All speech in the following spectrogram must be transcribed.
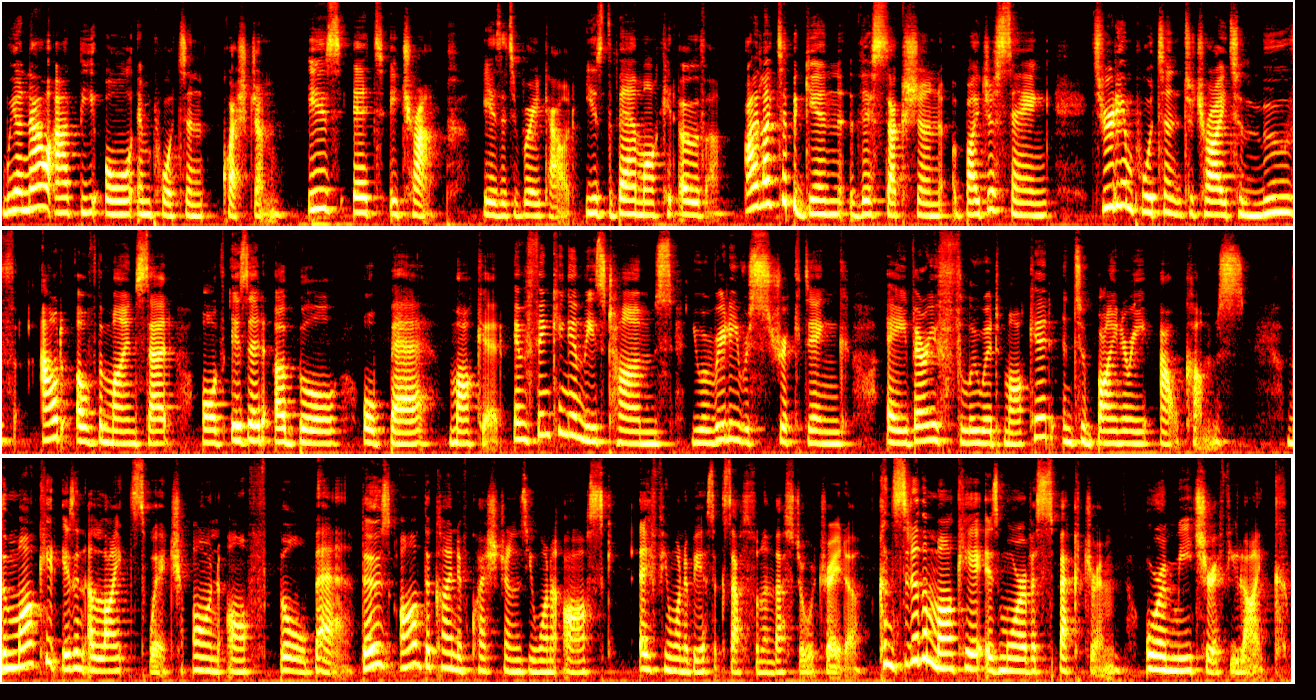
we are now at the all important question Is it a trap? Is it a breakout? Is the bear market over? I'd like to begin this section by just saying it's really important to try to move out of the mindset of is it a bull or bear market. In thinking in these terms, you are really restricting a very fluid market into binary outcomes. The market isn't a light switch on, off, bull, bear. Those aren't the kind of questions you want to ask if you want to be a successful investor or trader. Consider the market as more of a spectrum, or a meter if you like.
